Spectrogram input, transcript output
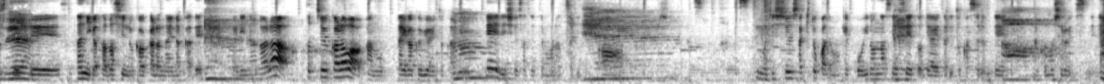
してね。て、何が正しいのかわからない中でえー。やりながら途中からはあの大学病院とかに行ってうん。実習させてもらったりとか、へーでも実習先とかでも結構いろんな先生と出会えたりとかするんで、なんか面白いですね。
